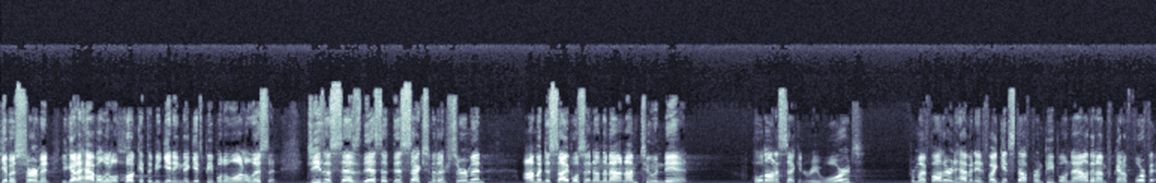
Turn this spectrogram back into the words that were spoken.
give a sermon, you got to have a little hook at the beginning that gets people to want to listen. Jesus says this at this section of the sermon I'm a disciple sitting on the mountain, I'm tuned in. Hold on a second. Rewards from my Father in heaven? And if I get stuff from people now, then I'm kind of forfeit.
